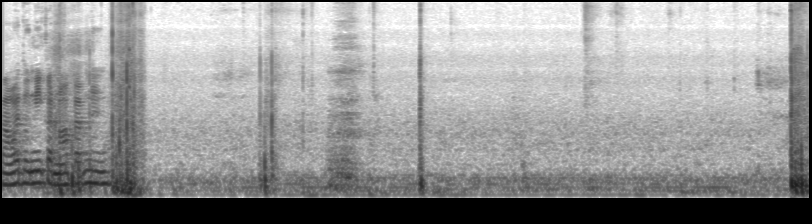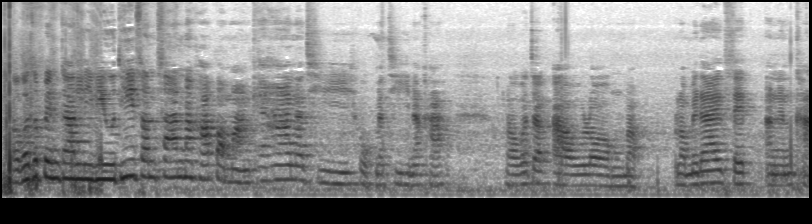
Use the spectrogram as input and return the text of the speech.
วางไว้ตรงนี้ก่อนเนาะแป๊บนึงเราก็จะเป็นการรีวิวที่สั้นๆนะคะ ประมาณแค่ 5 นาที 6 นาทีนะคะ เราก็จะเอาลองแบบ เราไม่ได้เซตอันนั้นขา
